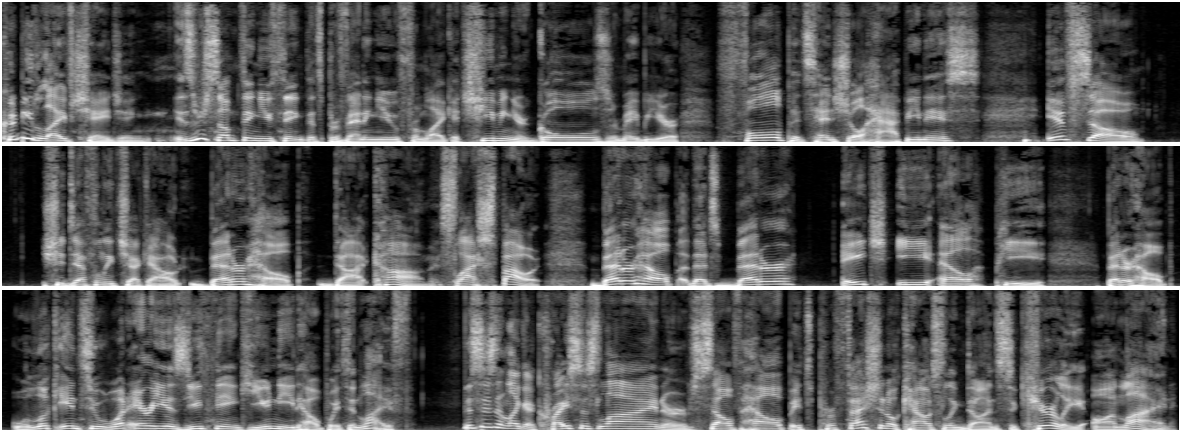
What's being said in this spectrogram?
could be life changing. Is there something you think that's preventing you from like achieving your goals or maybe your full potential happiness? If so, you should definitely check out betterhelp.com slash spout. BetterHelp, that's better H-E-L-P. BetterHelp will look into what areas you think you need help with in life. This isn't like a crisis line or self help. It's professional counseling done securely online.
